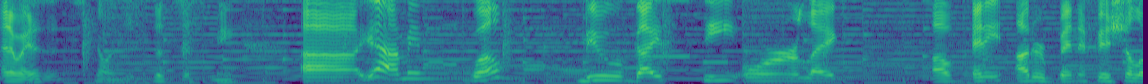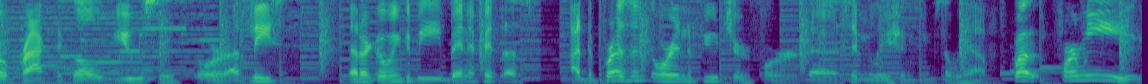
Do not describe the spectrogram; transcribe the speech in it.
Anyways, it's no, just it's just me. Uh, yeah, I mean, well, do you guys see or like of any other beneficial or practical uses, or at least that are going to be benefit us at the present or in the future for the simulation games that we have? Well, for me,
